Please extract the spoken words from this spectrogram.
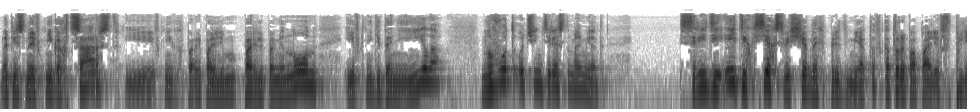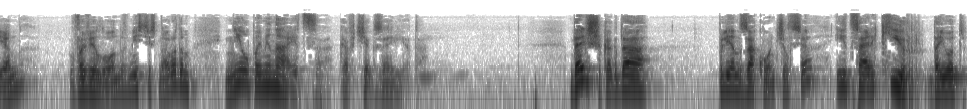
написанные в книгах царств, и в книгах Парельпоменон, и в книге Даниила. Но вот очень интересный момент. Среди этих всех священных предметов, которые попали в плен, Вавилон, вместе с народом, не упоминается ковчег завета. Дальше, когда плен закончился, и царь Кир дает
